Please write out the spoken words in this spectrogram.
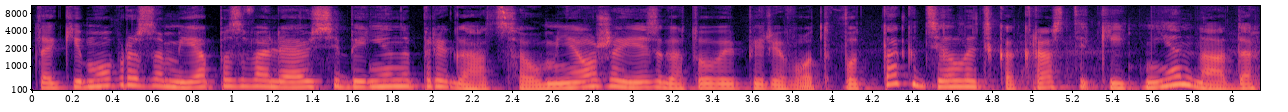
таким образом я позволяю себе не напрягаться. У меня уже есть готовый перевод. Вот так делать как раз-таки не надо.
